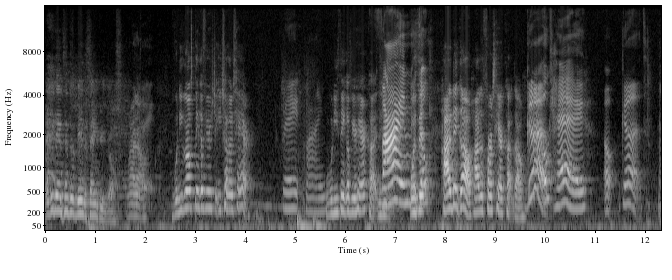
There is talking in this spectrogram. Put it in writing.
every day ends up being the same for you girls. I know. What do you girls think of your, each other's hair? Great, fine. What do you think of your haircut? Did you- Fine. was it's it? How did it go? How did the first haircut go? Good. Okay. Oh, good.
